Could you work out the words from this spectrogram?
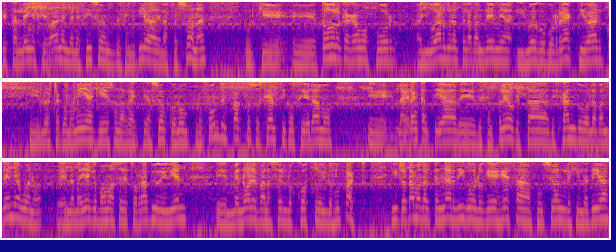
estas leyes que van en beneficio en definitiva de las personas porque eh, todo lo que hagamos por ayudar durante la pandemia y luego por reactivar eh, nuestra economía, que es una reactivación con un profundo impacto social si consideramos eh, la gran cantidad de desempleo que está dejando la pandemia. Bueno, en la medida que podamos hacer esto rápido y bien, eh, menores van a ser los costos y los impactos. Y tratamos de alternar, digo, lo que es esa función legislativa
